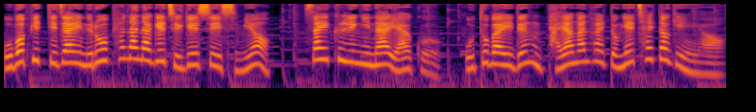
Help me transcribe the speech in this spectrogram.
오버핏 디자인으로 편안하게 즐길 수 있으며 사이클링이나 야구, 오토바이 등 다양한 활동에 찰떡이에요.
